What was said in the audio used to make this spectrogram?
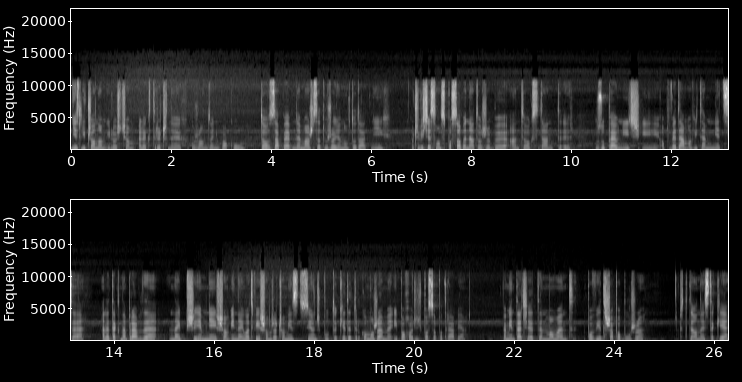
niezliczoną ilością elektrycznych urządzeń wokół, to zapewne masz za dużo jonów dodatnich. Oczywiście są sposoby na to, żeby antyoksydanty uzupełnić i opowiadałam o witaminie C, ale tak naprawdę najprzyjemniejszą i najłatwiejszą rzeczą jest zdjąć buty, kiedy tylko możemy i pochodzić boso po trawie. Pamiętacie ten moment powietrza po burzy? Wtedy ono jest takie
